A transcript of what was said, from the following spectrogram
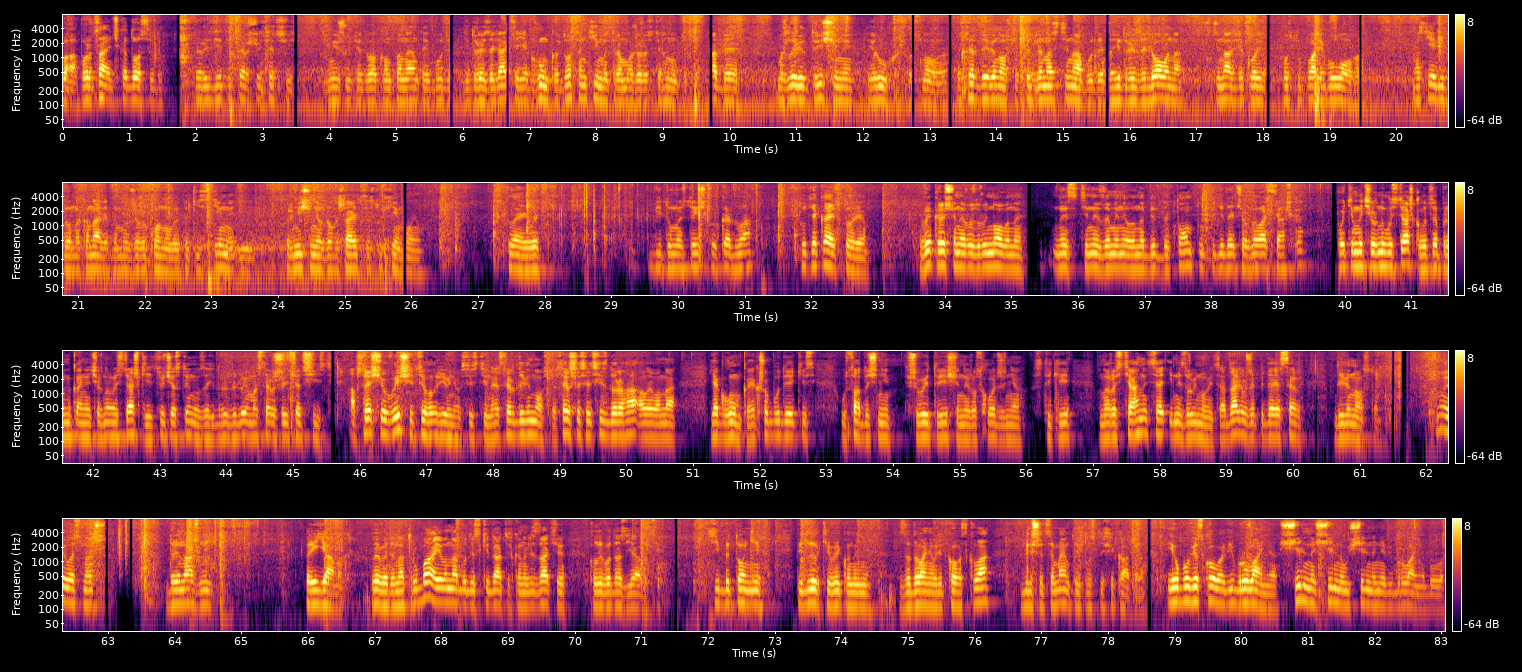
Ба, порцаєчка досвіду. Резити СР-66. Змішуйте два компоненти і буде гідроізоляція як гумка до сантиметра може розтягнутися. Де можливі тріщини і рух основа. СР-90 це для нас стіна буде загідроізольована, стіна з якої поступає волога. У нас є відео на каналі, де ми вже виконували такі стіни і приміщення залишається сухим. Склеїли бітумною стрічкою К2. Тут яка історія? Викрашене, розруйноване. Низ стіни замінили на бетон. Тут підійде чорнова стяжка. Потім ми чорнову стяжку, оце примикання чорнової стяжки, і цю частину загідроізолюємо СР-66. А все, що вище цього рівня, всі стіни, СР-90. СР-66 дорога, але вона як гумка. Якщо буде якісь усадочні шви, тріщини, розходження, стики, вона розтягнеться і не зруйнується. А далі вже піде СР-90. Ну і ось наш дренажний приямок. Виведена труба і вона буде скидати в каналізацію, коли вода з'явиться. Ці бетонні підливки виконані з додаванням рідкого скла, більше цементу і пластифікатора. І обов'язкове вібрування. Щільне, щільне ущільнення вібрування було.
